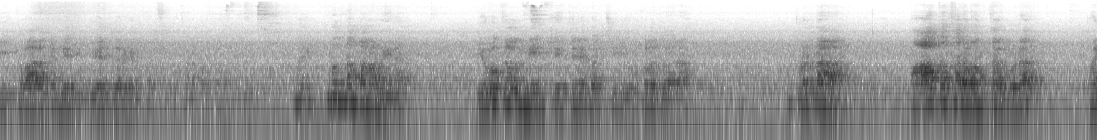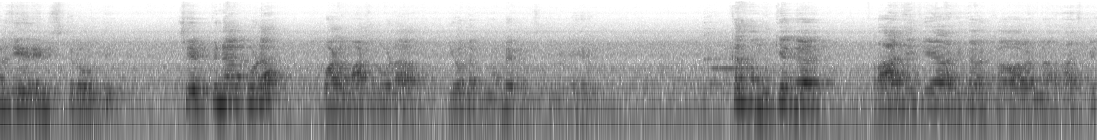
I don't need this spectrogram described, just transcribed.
ఈ కులాలకు అనేది మేలు జరగని పరిస్థితి కనపడుతుంది. మరి ఇప్పుడున్న మనమైనా యువకులని చైతన్యపరిచి యువకుల ద్వారా ఇప్పుడున్న పాత తరమంతా కూడా పనిచేయలేని స్థితిలో ఉంది చెప్పినా కూడా వాళ్ళ మాటలు కూడా యువతకు నమ్మే పరిస్థితులు కనుక ముఖ్యంగా రాజకీయ అధికారం కావాలన్నా రాజకీయ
